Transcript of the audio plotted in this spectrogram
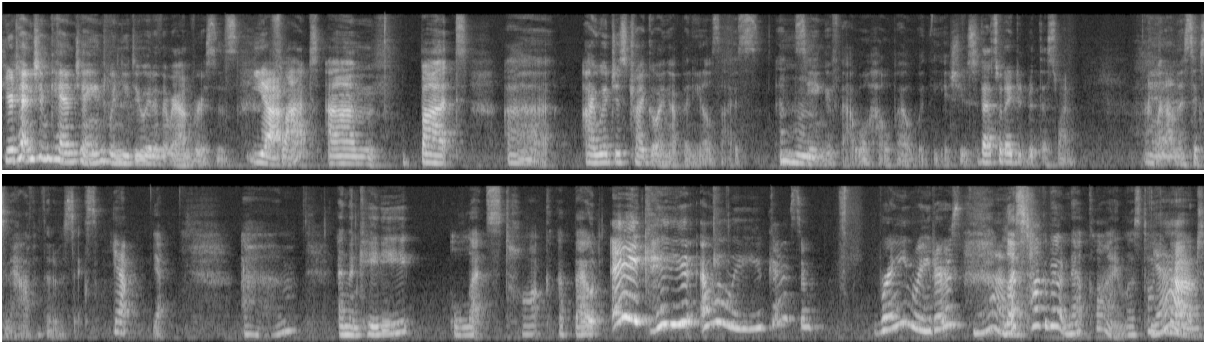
Your tension can change when you do it in the round versus Yeah. flat. Um, but uh, I would just try going up a needle size and Mm-hmm. seeing if that will help out with the issue. So that's what I did with this one. I went on a six and a half instead of a six. Yeah. Yeah. Um, and then Katie, let's talk about. Hey, Katie and Emily, you guys brain readers. Yeah. Let's talk about neckline. Let's talk Yeah. about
